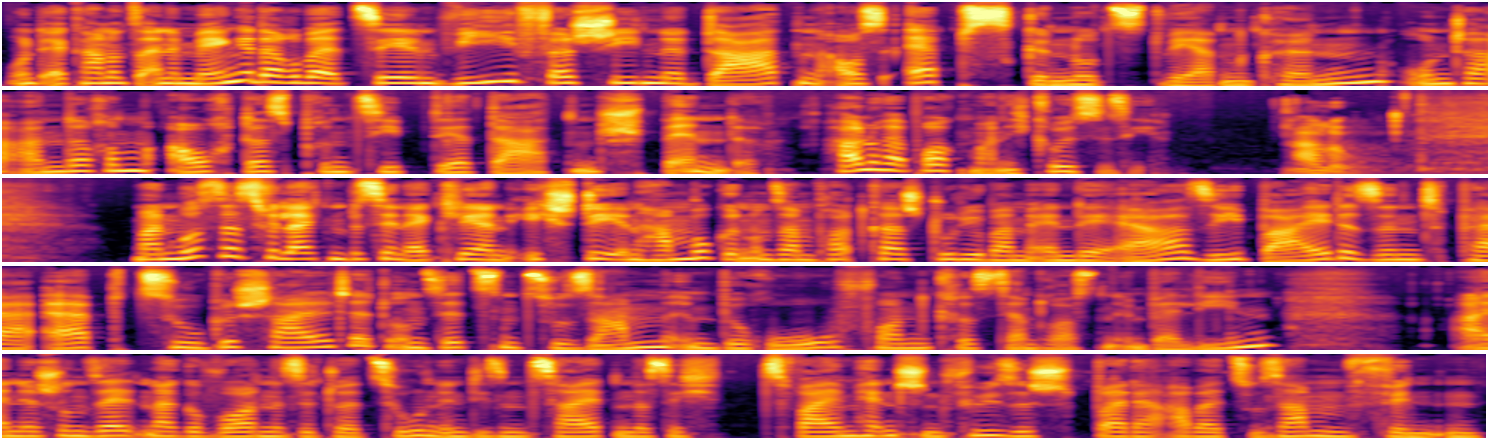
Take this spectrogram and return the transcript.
und er kann uns eine Menge darüber erzählen, wie verschiedene Daten aus Apps genutzt werden können, unter anderem auch das Prinzip der Datenspende. Hallo, Herr Brockmann, ich grüße Sie. Hallo. Man muss das vielleicht ein bisschen erklären. Ich stehe in Hamburg in unserem Podcaststudio beim NDR. Sie beide sind per App zugeschaltet und sitzen zusammen im Büro von Christian Drosten in Berlin. Eine schon seltener gewordene Situation in diesen Zeiten, dass sich zwei Menschen physisch bei der Arbeit zusammenfinden.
